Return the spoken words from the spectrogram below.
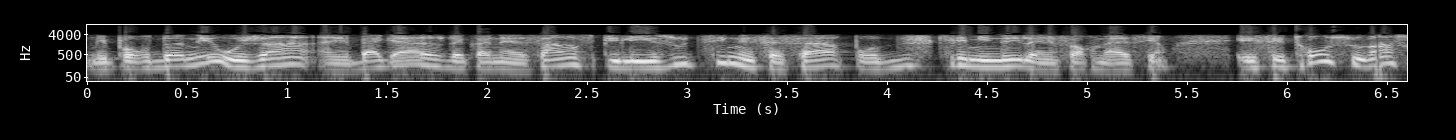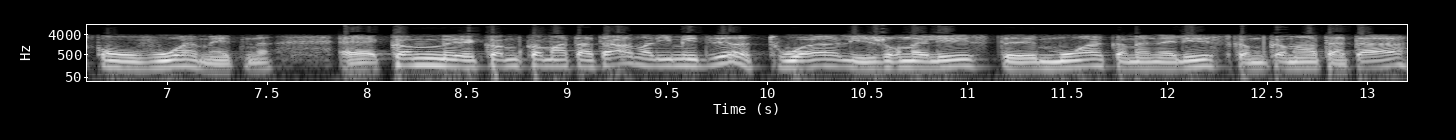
Mais pour donner aux gens un bagage de connaissances puis les outils nécessaires pour discriminer l'information. Et c'est trop souvent ce qu'on voit maintenant. Euh, comme, comme commentateur dans les médias, toi, les journalistes, moi, comme analyste, comme commentateur,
